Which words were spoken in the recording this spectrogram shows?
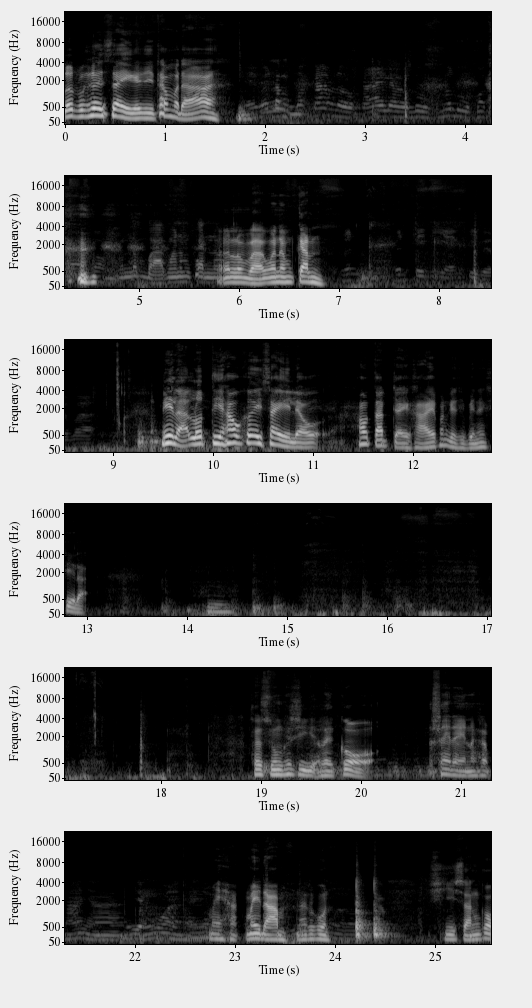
รถมันเคยใส่กันสิธรรมดา แต่ว่าลูกมาข้ามเราขายแล้วลูกมาลูกมาข้ามเรามันลำบากมานํกันเนาะมันลำบากมานำกันมันมันเป็นอหย่างที่แบบว่านี่แหละรถที่เฮาเคยใส่แล้วเฮาตัดใจขายมันก็สิเป็นจังซี่ล่ะอืมถ้าสูงก็สิอะไรก็ใส่ได้นะครับหาหญ้าเลี้ยงงัวให้ไม่หักไม่ดำนะทุกคนชีสันก็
